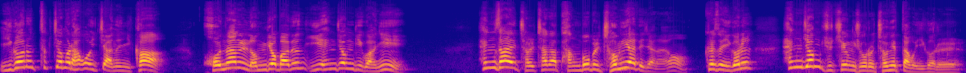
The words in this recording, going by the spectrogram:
이거는 특정을 하고 있지 않으니까 권한을 넘겨받은 이 행정기관이 행사의 절차나 방법을 정해야 되잖아요. 그래서 이거를 행정규칙 형식으로 정했다고 이거를.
